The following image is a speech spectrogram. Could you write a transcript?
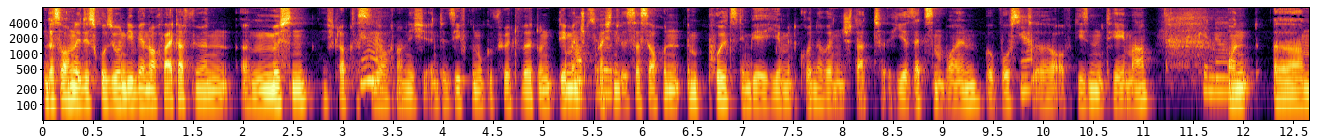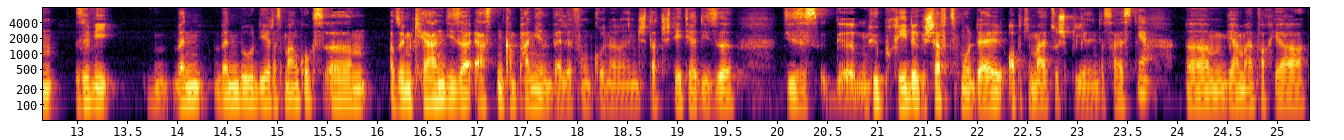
Das ist auch eine Diskussion, die wir noch weiterführen äh, müssen. Ich glaube, dass ja. sie auch noch nicht intensiv genug geführt wird. Und dementsprechend Absolut. ist das auch ein Impuls, den wir hier mit Gründerinnenstadt hier setzen wollen, bewusst ja. äh, auf diesem Thema. Genau. Und ähm, Silvi, wenn, wenn du dir das mal anguckst, ähm, also im Kern dieser ersten Kampagnenwelle von Gründerinnenstadt steht ja diese, dieses äh, hybride Geschäftsmodell optimal zu spielen. Das heißt, ja. ähm, wir haben einfach ja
